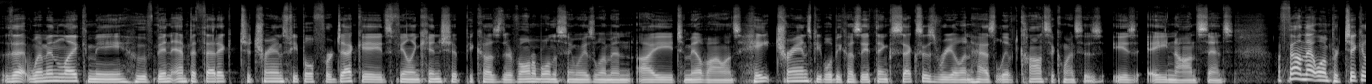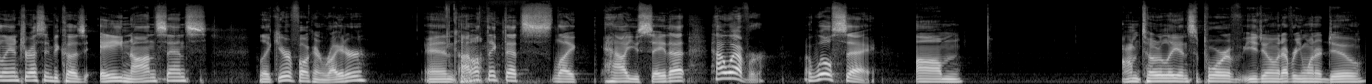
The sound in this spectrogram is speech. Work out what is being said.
that women like me who've been empathetic to trans people for decades, feeling kinship because they're vulnerable in the same way as women, i.e., to male violence, hate trans people because they think sex is real and has lived consequences is a nonsense. I found that one particularly interesting because a nonsense, like you're a fucking writer, and I don't on. think that's like how you say that. However, I will say, um, I'm totally in support of you doing whatever you want to do.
